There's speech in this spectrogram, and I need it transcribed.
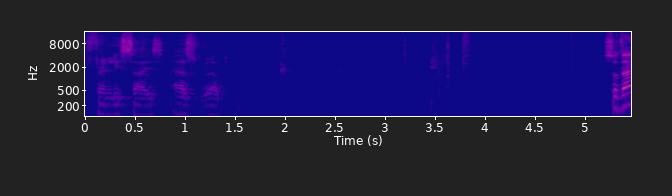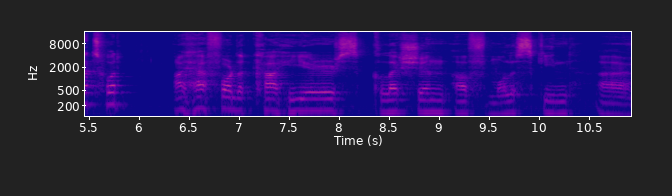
friendly size as well. So that's what I have for the Cahier's collection of Moleskine uh,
